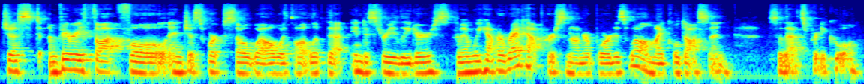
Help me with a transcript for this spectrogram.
just I'm very thoughtful and just works so well with all of the industry leaders. And we have a Red Hat person on our board as well, Michael Dawson. So that's pretty cool.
